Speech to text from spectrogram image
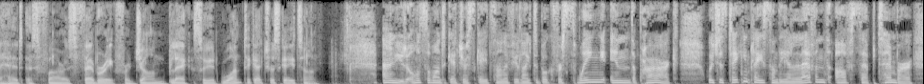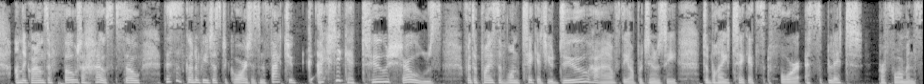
ahead as far as February for John Blek. So you'd want to get your skates on. And you'd also want to get your skates on if you'd like to book for Swing in the Park, which is taking place on the 11th of September on the grounds of Fota House. So this is going to be just a gorgeous. In fact, you actually get two shows for the price of one ticket. You do have the opportunity to buy tickets for a split performance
